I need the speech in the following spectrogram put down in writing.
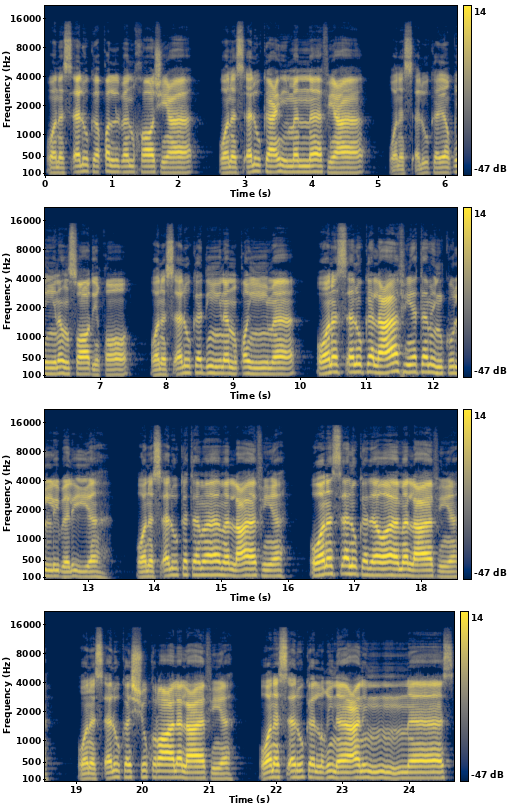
ونسألك قلبا خاشعا ونسألك علما نافعا ونسألك يقينا صادقا ونسألك دينا قيما ونسألك العافية من كل بلية ونسألك تمام العافية ونسألك دوام العافية ونسألك الشكر على العافية ونسألك الغنى عن الناس.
